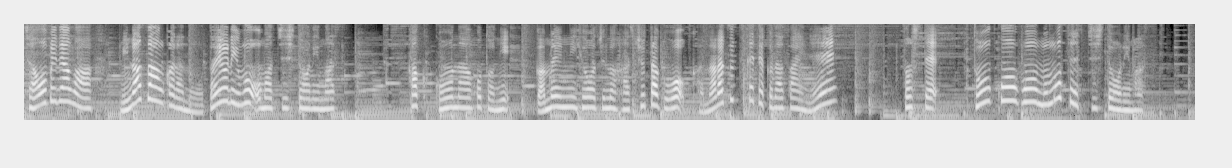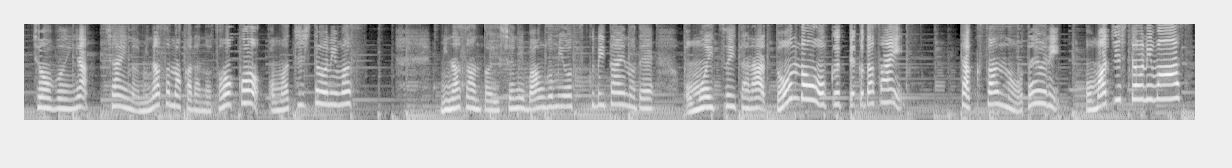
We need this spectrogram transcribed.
チャオベでは皆さんからのお便りをお待ちしております。各コーナーごとに画面に表示のハッシュタグを必ずつけてくださいね。そして投稿フォームも設置しております。長文や社員の皆様からの投稿お待ちしております。皆さんと一緒に番組を作りたいので思いついたらどんどん送ってください。たくさんのお便りお待ちしております。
